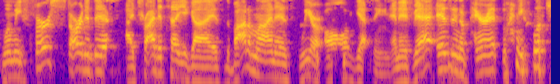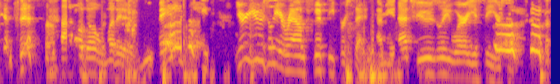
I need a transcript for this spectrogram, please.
When we first started this, I tried to tell you guys the bottom line is we are all guessing. And if that isn't apparent when you look at this, I don't know what is. We Basically, you're usually around 50%. I mean, that's usually where you see yourself.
